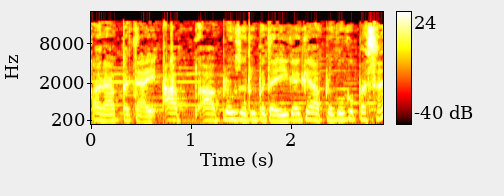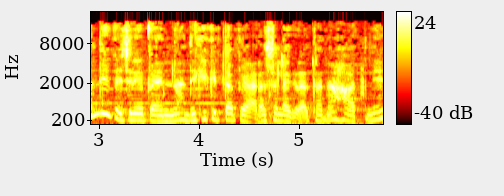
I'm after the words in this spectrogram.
اور آپ بتائیے، آپ آپ لوگ ضرور بتائیے گا کہ آپ لوگوں کو پسند ہے گجرے پہننا؟ دیکھیں کتنا پیارا سا لگ رہا تھا نا ہاتھ میں۔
